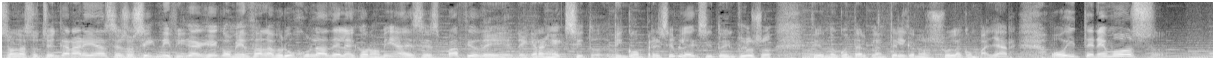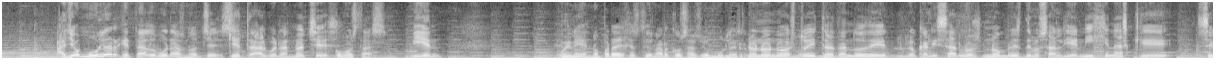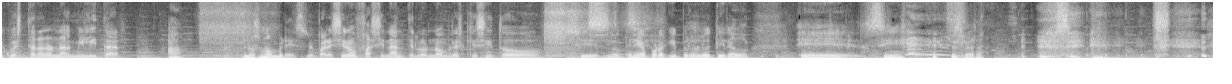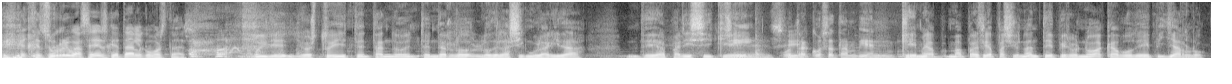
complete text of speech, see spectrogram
Son las 9, son las 8 en Canarias, eso significa que comienza la brújula de la economía, ese espacio de, de gran éxito, de incomprensible éxito incluso, teniendo en cuenta el plantel que nos suele acompañar. Hoy tenemos a John Muller, ¿qué tal? Buenas noches. ¿Qué tal? Buenas noches. ¿Cómo estás? Bien. Muy No- bien. No para de gestionar cosas, John Muller. No, no, no, estoy tratando de localizar los nombres de los alienígenas que secuestraron al militar. Ah, los nombres. Me parecieron fascinantes los nombres que citó. Sí, lo tenía por aquí, pero lo he tirado. Eh, sí, es verdad. Jesús Ribasés, ¿qué tal? ¿Cómo estás? Muy bien, yo estoy intentando entender lo, lo de la singularidad de Aparici que, Sí, sí. otra cosa también que me, ha, me ha parecido apasionante, pero no acabo de pillarlo.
